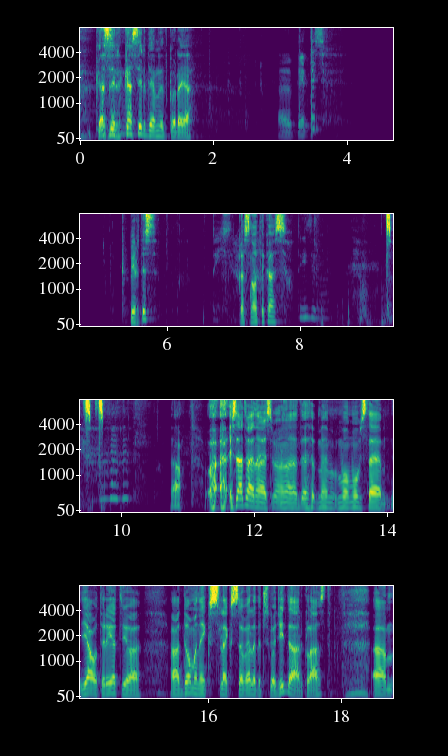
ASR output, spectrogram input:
Kas ir, kas ir Dienvidkorejā? pirtis. Pirtis? Kas notikās? Tu izrādi. Jā. Es atvainojos, mums te jautri iet, jo Dominiks slēgs savu elektrisko ģitāru klāstu. Um,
